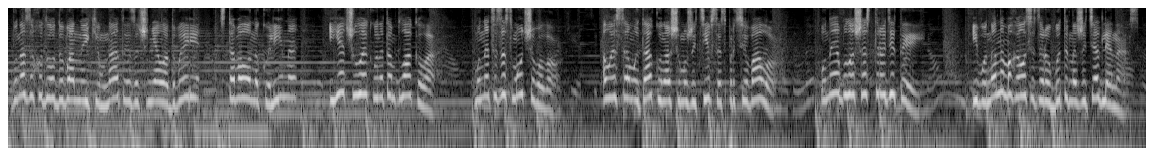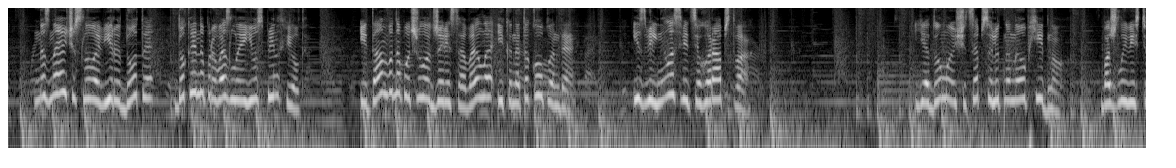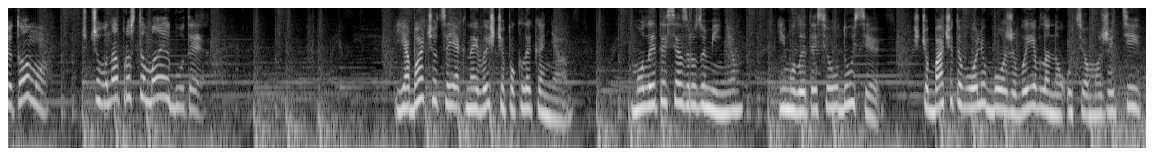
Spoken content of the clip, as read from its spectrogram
Вона заходила до ванної кімнати, зачиняла двері, ставала на коліна, і я чула, як вона там плакала. Мене це засмучувало. Але саме так у нашому житті все спрацювало. У неї було шестеро дітей, і вона намагалася заробити на життя для нас, не знаючи слова віри доти, доки не привезли її у Спрінгфілд. І там вона почула Джері Савелла і Кенета Копленда і звільнилась від цього рабства. Я думаю, що це абсолютно необхідно. Важливість у тому, що вона просто має бути. Я бачу це як найвище покликання молитися з розумінням і молитися у дусі, щоб бачити волю Божу виявлену у цьому житті.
